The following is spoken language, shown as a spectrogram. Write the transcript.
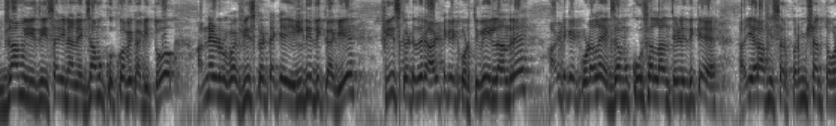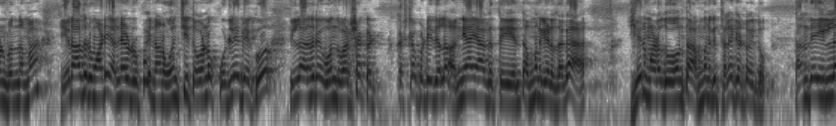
ಎಕ್ಸಾಮ್ ಈ ಸರಿ ನಾನು ಎಕ್ಸಾಮಿಗೆ ಕೂತ್ಕೋಬೇಕಾಗಿತ್ತು. ಹನ್ನೆರಡು ರೂಪಾಯಿ ಫೀಸ್ ಕಟ್ಟೋಕ್ಕೆ ಇಲ್ದಿದ್ದಕ್ಕಾಗಿ ಫೀಸ್ ಕಟ್ಟಿದ್ರೆ ಆಲ್ ಟಿಕೆಟ್ ಕೊಡ್ತೀವಿ. ಇಲ್ಲಾಂದರೆ ಆಲ್ ಟಿಕೆಟ್ ಕೊಡಲ್ಲ ಎಕ್ಸಾಮಿಗೆ ಕೂರಿಸಲ್ಲ ಅಂತ ಹೇಳಿದ್ದಕ್ಕೆ ಹೈಯರ್ ಆಫೀಸರ್ ಪರ್ಮಿಷನ್ ತೊಗೊಂಡು ಬಂದಮ್ಮ. ಏನಾದರೂ ಮಾಡಿ ಹನ್ನೆರಡು ರೂಪಾಯಿ ನಾನು ವಂಚಿ ತೊಗೊಂಡೋಗಿ ಕೊಡಲೇಬೇಕು. ಇಲ್ಲಾಂದರೆ ಒಂದು ವರ್ಷ ಕಟ್, ಕಷ್ಟಪಟ್ಟಿದ್ದೆಲ್ಲ ಅನ್ಯಾಯ ಆಗುತ್ತೆ ಅಂತ ಅಮ್ಮನಿಗೆ ಹೇಳಿದಾಗ, ಏನು ಮಾಡೋದು? ಅಂತ ಅಮ್ಮನಿಗೆ ತಲೆ ಕೆಟ್ಟೋಯ್ತು. ತಂದೆ ಇಲ್ಲ,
